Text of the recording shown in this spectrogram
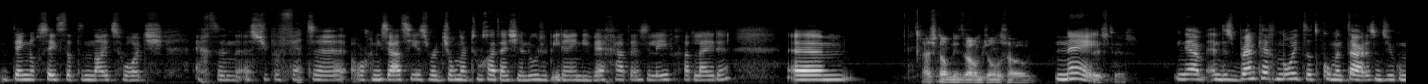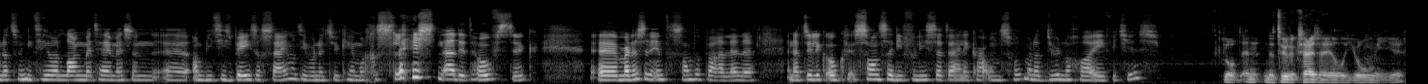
denkt nog steeds dat de Night's Watch echt een, super vette organisatie is waar John naartoe gaat. Hij is jaloers op iedereen die weggaat en zijn leven gaat leiden. Ehm, Hij snapt niet waarom John zo nee. is. Ja, en dus Brand krijgt nooit dat commentaar. Dat is natuurlijk omdat we niet heel lang met hem en zijn eh, ambities bezig zijn. Want die worden natuurlijk helemaal geslashed na dit hoofdstuk. Eh, maar er zijn interessante parallellen. En natuurlijk ook Sansa die verliest uiteindelijk haar onschuld. Maar dat duurt nog wel eventjes. Klopt. En natuurlijk zijn ze heel jong hier.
